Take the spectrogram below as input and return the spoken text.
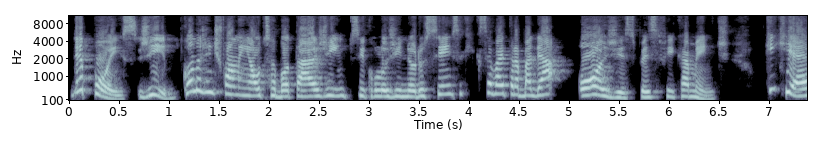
Depois, Gi, quando a gente fala em autossabotagem, psicologia e neurociência, o que, que você vai trabalhar hoje especificamente? O que, que é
